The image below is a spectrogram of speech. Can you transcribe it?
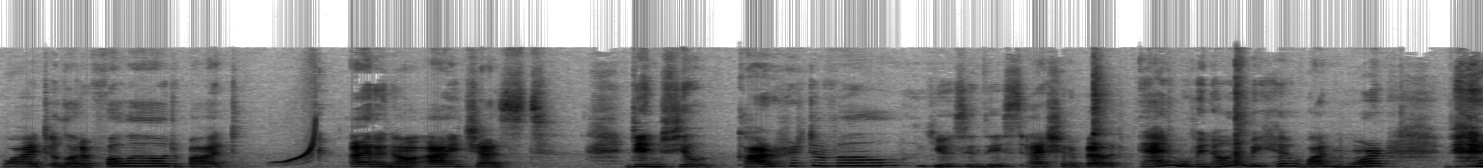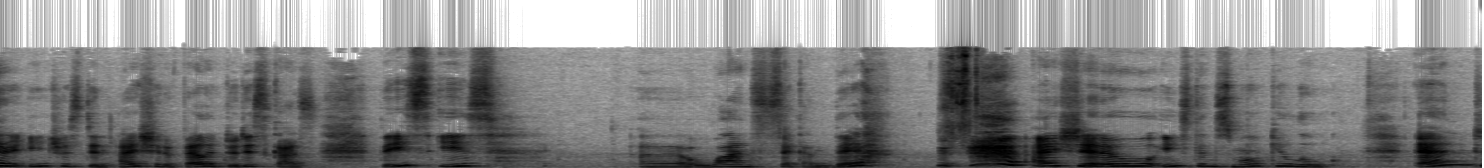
quite a lot of fallout but I don't know I just didn't feel comfortable using this eyeshadow palette. And moving on, we have one more very interesting eyeshadow palette to discuss. This is uh, one second there. Eyeshadow instant smoky look. And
